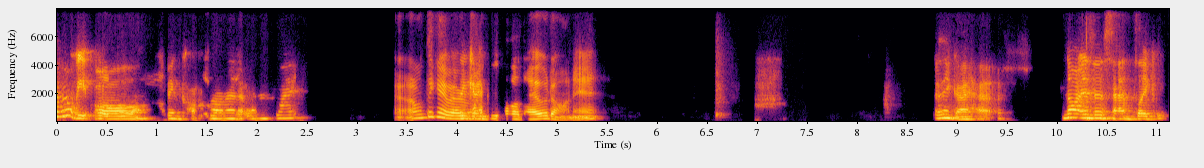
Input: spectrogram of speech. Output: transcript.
Haven't we all been caught on it at one point? I don't think I've ever like been I, called out on it. I think I have. Not in the sense like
